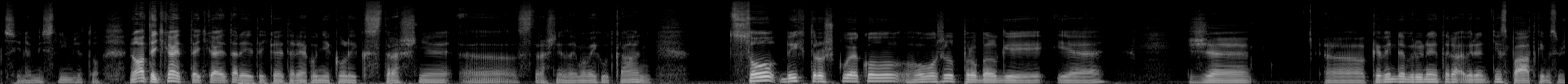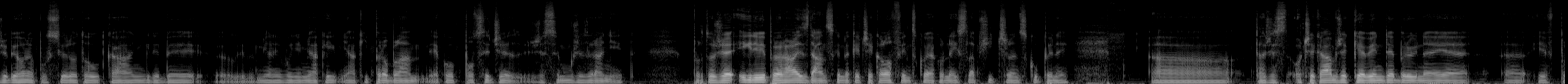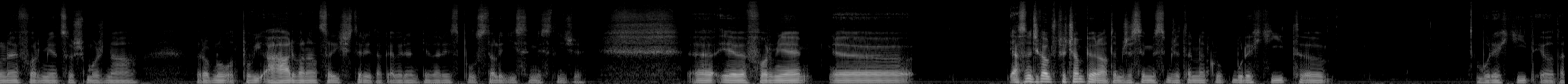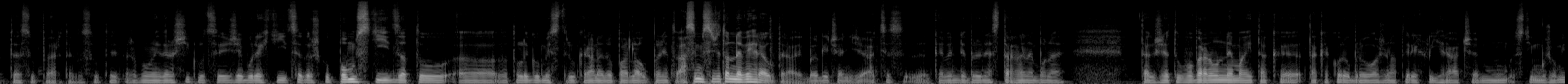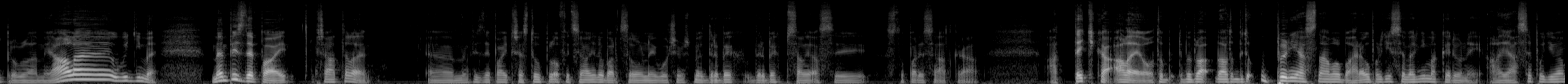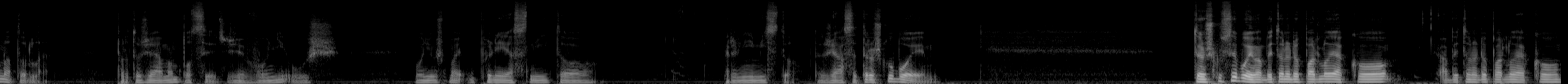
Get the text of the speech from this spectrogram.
si nemyslím, že to... No a teďka je, teďka je tady, teďka je tady jako několik strašně, uh, strašně zajímavých utkání. Co bych trošku jako hovořil pro Belgii je, že Eh, Kevin De Bruyne je teda evidentně zpátky, myslím, že by ho nepustil do toho utkání, kdyby, eh, kdyby měli o něm nějaký, nějaký problém, jako pocit, že, že se může zranit. Protože i kdyby prohráli s Dánskem, tak je čekalo Finsko jako nejslabší člen skupiny. Uh, takže očekávám, že Kevin De Bruyne je, je v plné formě, což možná rovnou odpoví AH 12,4, tak evidentně tady spousta lidí si myslí, že je ve formě. Uh, já jsem říkal už před šampionátem, že si myslím, že ten klub bude chtít eh, bude chtít, jo, tak to je super, tak to jsou ty rovnou nejdražší kluci, že bude chtít se trošku pomstít za tu, uh, za tu ligu mistrů, která nedopadla úplně to. Já si myslím, že to nevyhrajou teda, Belgičani, že ať se Kevin De Bruyne strhne nebo ne. Takže tu obranu nemají tak, tak jako dobrou a že na ty rychlí hráče s tím můžou mít problémy. Ale uvidíme. Memphis Depay, přátelé, Memphis Depay přestoupil oficiálně do Barcelony, o čem jsme v drbech, v drbech psali asi 150krát. A teďka ale jo, to by, to by byla, byla to by to úplně jasná volba. Hrajou proti Severní Makedonii, ale já se podívám na tohle, protože já mám pocit, že oni už, oni už mají úplně jasný to první místo. Takže já se trošku bojím. Trošku se bojím, aby to nedopadlo jako, aby to nedopadlo jako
